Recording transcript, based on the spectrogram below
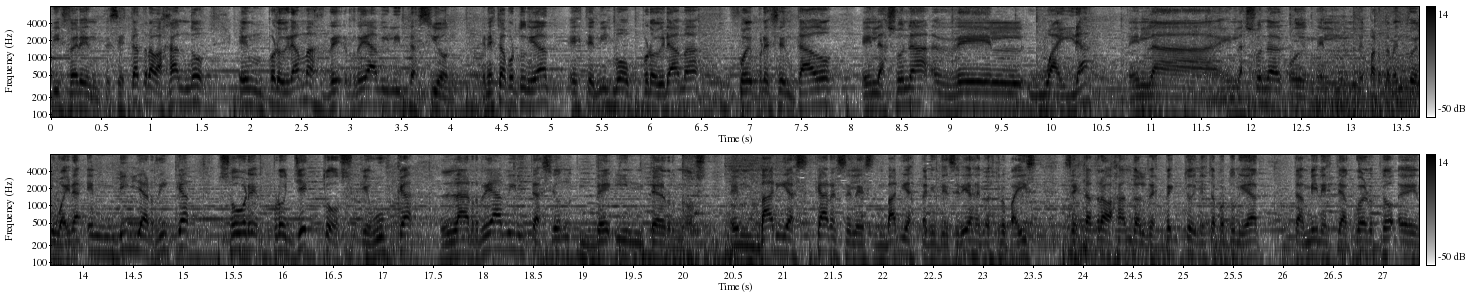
diferente. Se está trabajando en programas de rehabilitación. En esta oportunidad, este mismo programa fue presentado en la zona del Guairá, en la, en la zona o en el departamento del Guairá, en Villarrica, sobre proyectos que busca la rehabilitación de internos. En varias cárceles, en varias penitenciarías de nuestro país se está trabajando al respecto y en esta oportunidad también este acuerdo, eh,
